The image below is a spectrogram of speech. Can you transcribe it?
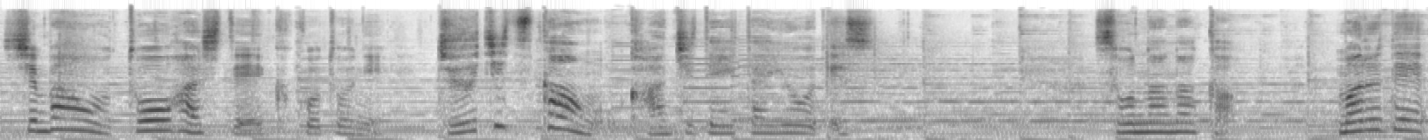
島を踏破していくことに充実感を感じていたようです。そんな中まるで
